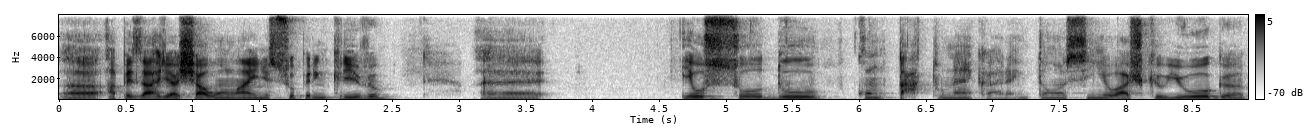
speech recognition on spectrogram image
Uh, apesar de achar o online super incrível, uh, eu sou do contato, né, cara? Então, assim, eu acho que o yoga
